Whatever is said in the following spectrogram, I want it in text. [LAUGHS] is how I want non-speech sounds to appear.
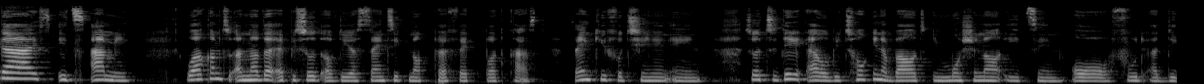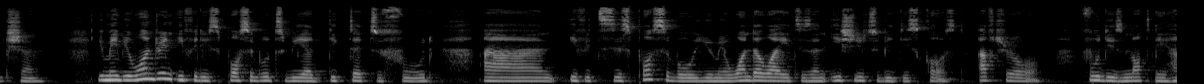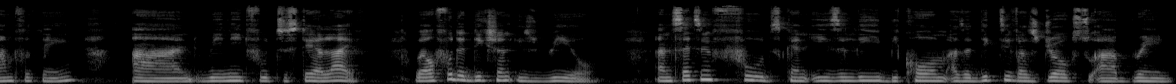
guys, it's Ami. Welcome to another episode of the Authentic Not Perfect podcast. Thank you for tuning in. So, today I will be talking about emotional eating or food addiction. You may be wondering if it is possible to be addicted to food, and if it is possible, you may wonder why it is an issue to be discussed. After all, food is not a harmful thing, and we need food to stay alive. Well, food addiction is real and certain foods can easily become as addictive as drugs to our brain.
